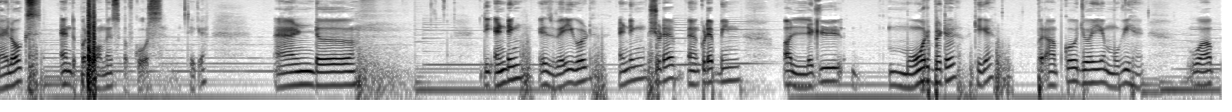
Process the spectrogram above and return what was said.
dialogues and the performance of course ठीक है? And the ending is very good. Ending should have uh, could have been a little more better ठीक है? पर आपको जो है ये मूवी है वो आप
